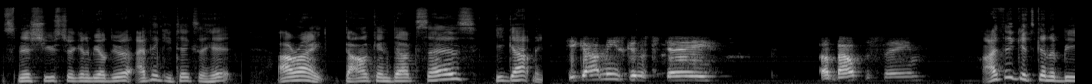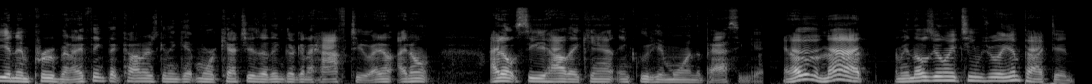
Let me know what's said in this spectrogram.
Smith Schuster going to be able to do it? I think he takes a hit. All right, Donkin Duck says he got me. He got me. He's going to stay about the same. I think it's going to be an improvement. I think that Conner's going to get more catches. I think they're going to have to. I don't. I don't. I don't see how they can't include him more in the passing game. And other than that, I mean, those are the only teams really impacted.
